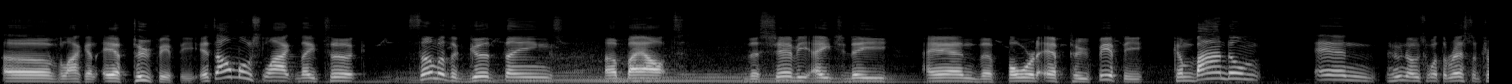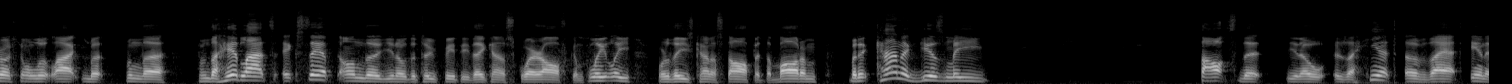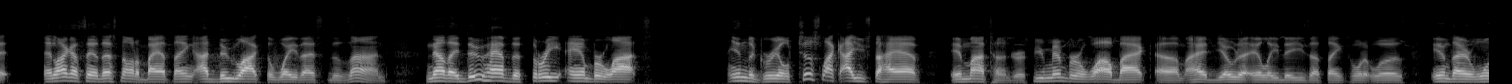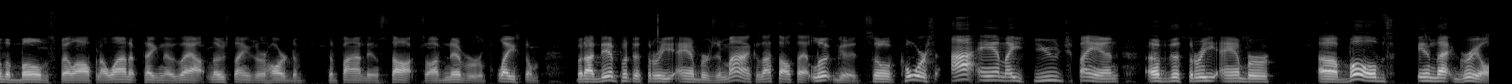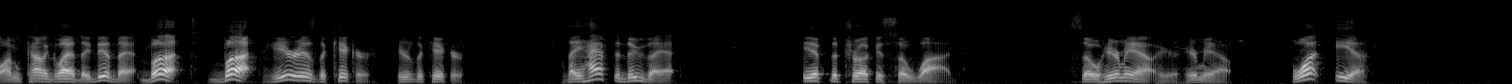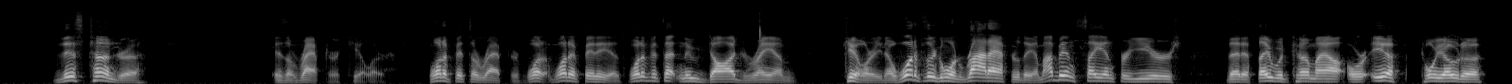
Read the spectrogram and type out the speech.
of like an F-250. It's almost like they took some of the good things about the Chevy HD and the Ford F-250, combined them and who knows what the rest of the truck's going to look like. But from the from the headlights, except on the you know the 250, they kind of square off completely, where these kind of stop at the bottom. But it kind of gives me thoughts that you know there's a hint of that in it. And like I said, that's not a bad thing. I do like the way that's designed. Now they do have the three amber lights in the grill, just like I used to have in my Tundra. If you remember a while back, um, I had Yoda LEDs, I think is what it was, in there, one of the bulbs fell off, and I wound up taking those out. And those things are hard to, to find in stock, so I've never replaced them. But I did put the three ambers in mine because I thought that looked good. So, of course, I am a huge fan of the three amber uh, bulbs in that grill. I'm kind of glad they did that. But, but, here is the kicker. Here's the kicker. They have to do that if the truck is so wide. So hear me out here. Hear me out. What if this Tundra is a Raptor killer? What if it's a Raptor? What, what if it is? What if it's that new Dodge Ram killer? You know, what if they're going right after them? I've been saying for years that if they would come out, or if Toyota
